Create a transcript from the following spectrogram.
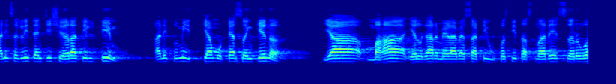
आणि सगळी त्यांची शहरातील टीम आणि तुम्ही इतक्या मोठ्या संख्येनं या महा एल्गार मेळाव्यासाठी उपस्थित असणारे सर्व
